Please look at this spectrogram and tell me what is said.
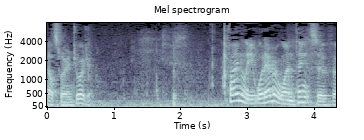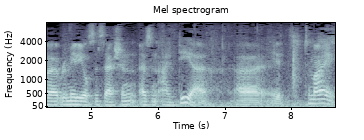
elsewhere in Georgia? Finally, whatever one thinks of uh, remedial secession as an idea, uh, it, to my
